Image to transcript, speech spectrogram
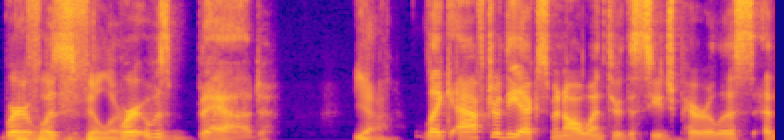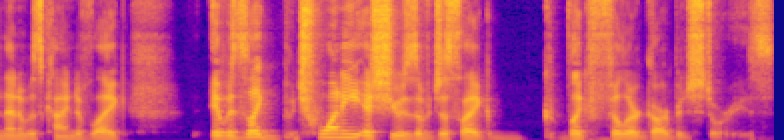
where Of, it like, was filler. where it was bad. yeah, Like after the X Men all went through the Siege Perilous, and then it was kind of like it was like 20 issues of just like like filler garbage stories.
